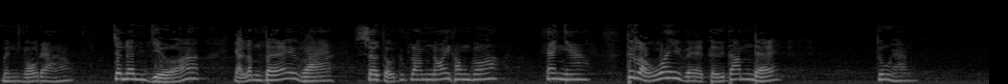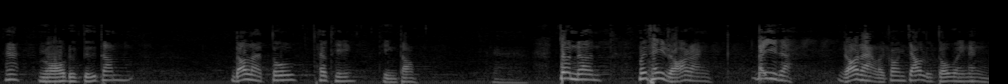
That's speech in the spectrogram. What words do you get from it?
mình ngộ đạo. Cho nên giữa nhà lâm tế và sơ tổ trúc lâm nói không có khác nhau. Tức là quay về tự tâm để tu hành. Ha, ngộ được tự tâm đó là tu theo thiền thiền tông. À. cho nên mới thấy rõ rằng đây là rõ ràng là con cháu được tổ quan năng.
